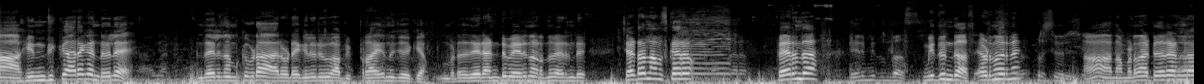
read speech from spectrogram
ആ ഹിന്ദിക്കാരെ കണ്ടു അല്ലേ? എന്തായാലും നമുക്ക് ഇവിടെ ആരോടെങ്കിലും ഒരു അഭിപ്രായം എന്ന് ചോദിക്കാം. ഇവിടെ രണ്ടു രണ്ടുപേര് നടന്നു വരുന്നുണ്ട്. ചേട്ടാ നമസ്കാരം. പേരെന്താ? മിഥുൻ ദാസ്. എവിടെ നിന്ന് പറഞ്ഞേ തൃശ്ശൂർ ആ നമ്മുടെ നാട്ടുകാരാണല്ലോ.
